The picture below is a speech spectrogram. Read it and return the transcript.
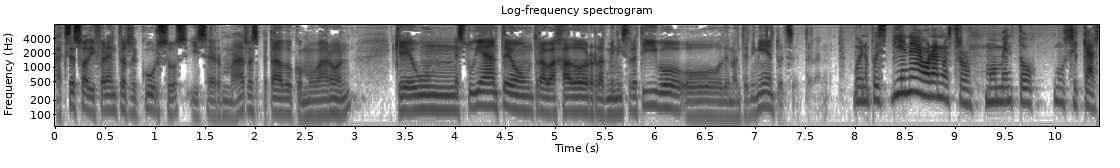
acceso a diferentes recursos y ser más respetado como varón que un estudiante o un trabajador administrativo o de mantenimiento, etcétera. Bueno, pues viene ahora nuestro momento musical.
